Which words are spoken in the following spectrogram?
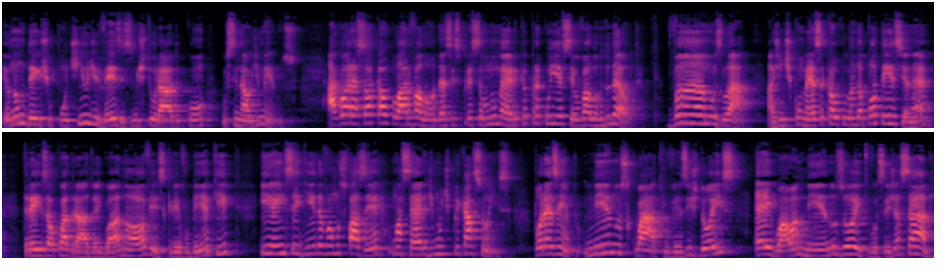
Eu não deixo o pontinho de vezes misturado com o sinal de menos. Agora é só calcular o valor dessa expressão numérica para conhecer o valor do delta. Vamos lá! A gente começa calculando a potência, né? 3 ao quadrado é igual a 9, eu escrevo bem aqui. E em seguida vamos fazer uma série de multiplicações. Por exemplo, menos 4 vezes 2 é igual a menos 8, você já sabe.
